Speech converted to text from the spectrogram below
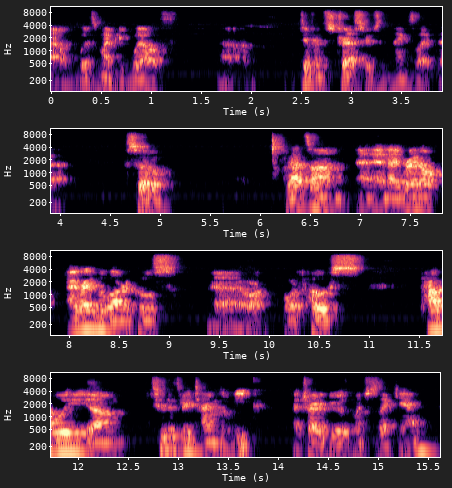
uh, this might be wealth, uh, different stressors and things like that. So that's on, and I write all, I write little articles uh, or or posts probably um, two to three times a week. I try to do as much as I can,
